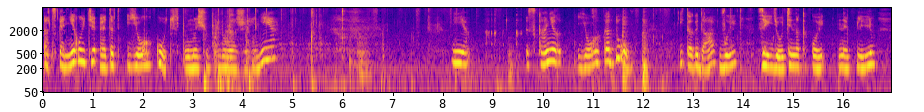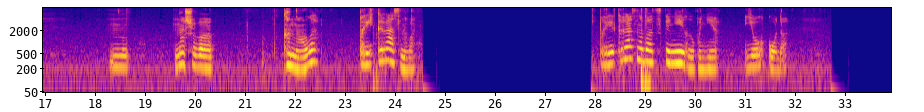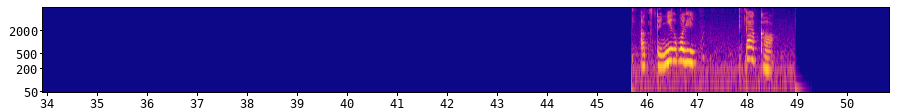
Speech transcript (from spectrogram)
Отсканируйте этот QR-код с помощью приложения. И сканер QR-кодов. И тогда вы зайдете на какой на фильм ну, нашего канала прекрасного. Прекрасного отсканирования QR-кода. Отсканировали. Пока.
